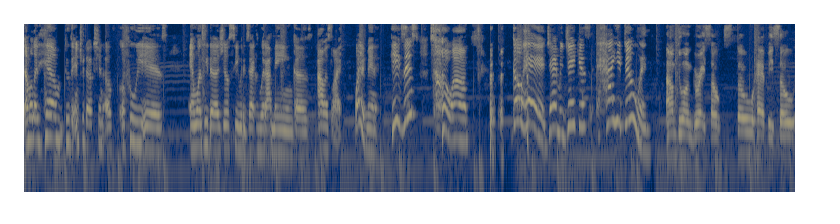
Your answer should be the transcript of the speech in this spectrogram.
I'm gonna let him do the introduction of, of who he is. And once he does, you'll see what exactly what I mean. Cause I was like, wait a minute, he exists. So um, go ahead, Jamey Jenkins. How you doing? I'm doing great. So so happy, so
